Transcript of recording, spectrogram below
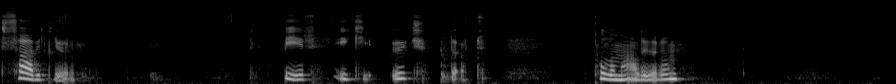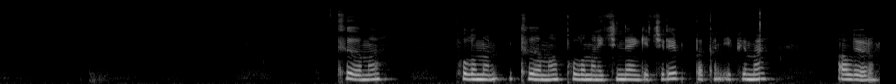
sabitliyorum. 1, 2, 3, 4. Pulumu alıyorum. Tığımı pulumun tığımı pulumun içinden geçirip bakın ipimi alıyorum.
